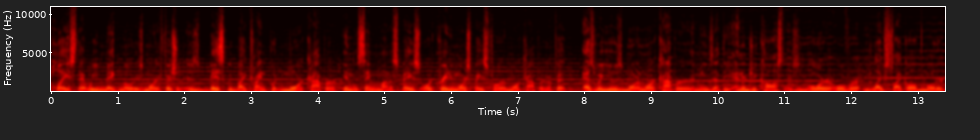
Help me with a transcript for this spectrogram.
place that we make motors more efficient is basically by trying to put more copper in the same amount of space or creating more space for more copper to fit. As we use more and more copper, it means that the energy cost is lower over the life cycle of the motor,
